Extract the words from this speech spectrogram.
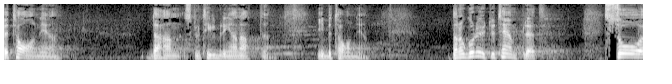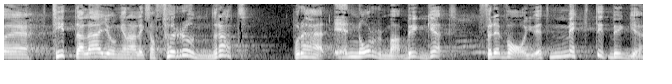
Betania, där han skulle tillbringa natten i Betania. När de går ut ur templet så eh, tittar lärjungarna liksom förundrat på det här enorma bygget. För det var ju ett mäktigt bygge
